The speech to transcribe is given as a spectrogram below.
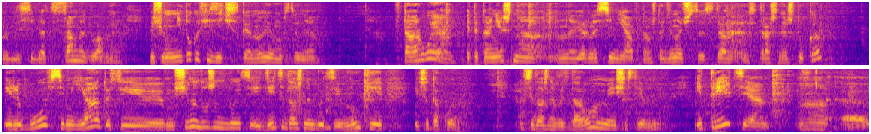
для себя это самое главное. Причем не только физическое, но и умственное. Второе, это, конечно, наверное, семья, потому что одиночество – это стран, страшная штука. И любовь, семья, то есть и мужчина должен быть, и дети должны быть, и внуки, и все такое. И все должны быть здоровыми и счастливыми. И третье э,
